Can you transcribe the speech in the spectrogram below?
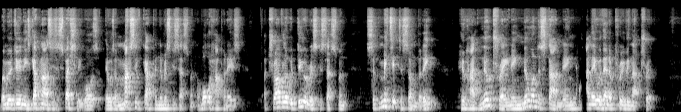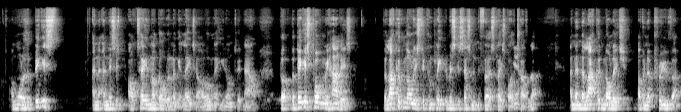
when we were doing these gap analyses, especially, was there was a massive gap in the risk assessment. And what would happen is a traveller would do a risk assessment, submit it to somebody, who had no training, no understanding, and they were then approving that trip. And one of the biggest, and, and this is, I'll tell you my golden nugget later, I won't let you on to it now. But the biggest problem we had is the lack of knowledge to complete the risk assessment in the first place by the yeah. traveller, and then the lack of knowledge of an approver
